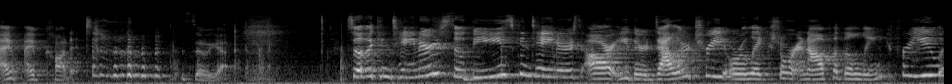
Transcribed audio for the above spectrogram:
I, I've caught it. so yeah. So the containers, so these containers are either Dollar Tree or Lakeshore, and I'll put the link for you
